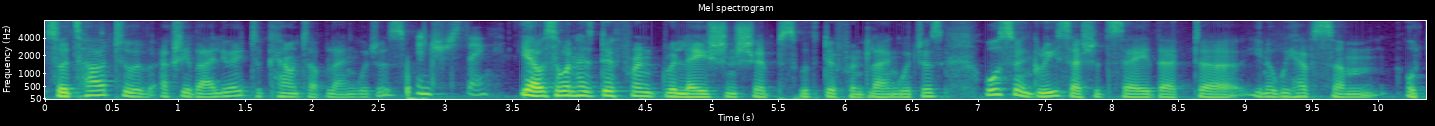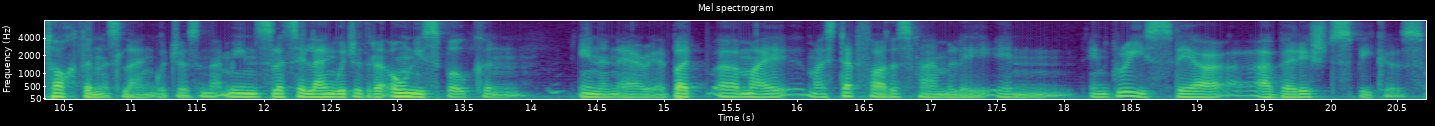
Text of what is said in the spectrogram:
So it's hard to actually evaluate, to count up languages. Interesting. Yeah, so one has different relationships with different languages. Also in Greece, I should say that, uh, you know, we have some autochthonous languages, and that means, let's say, languages that are only spoken in an area. But uh, my my stepfather's family in in Greece, they are Aberisht speakers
